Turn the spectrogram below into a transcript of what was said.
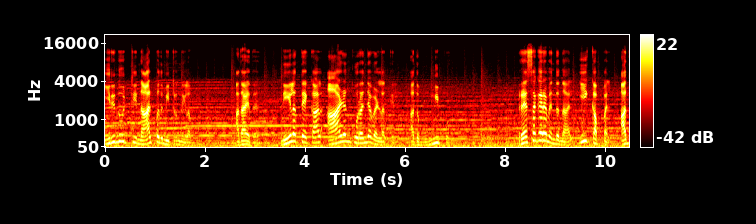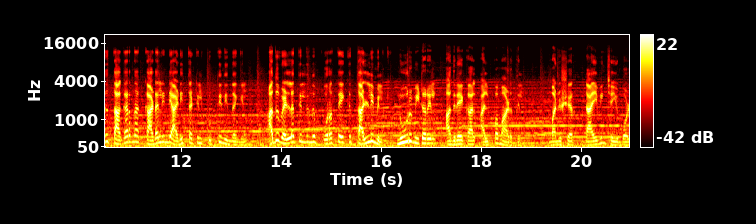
ഇരുന്നൂറ്റി നാൽപ്പത് മീറ്റർ നീളം. അതായത് നീളത്തേക്കാൾ ആഴം കുറഞ്ഞ വെള്ളത്തിൽ അത് മുങ്ങിപ്പോയി. രസകരം എന്തെന്നാൽ ഈ കപ്പൽ അത് തകർന്ന കടലിന്റെ അടിത്തട്ടിൽ കുത്തി നിന്നെങ്കിൽ അത് വെള്ളത്തിൽ നിന്ന് പുറത്തേക്ക് തള്ളി മിൽക്കും. നൂറ് മീറ്ററിൽ അതിനേക്കാൾ അല്പമാഴത്തിൽ മനുഷ്യർ ഡൈവിംഗ് ചെയ്യുമ്പോൾ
